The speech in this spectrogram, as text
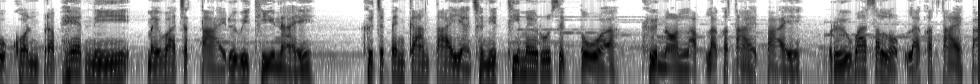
บุคคลประเภทนี้ไม่ว่าจะตายด้วยวิธีไหน คือจะเป็นการตายอย่างชนิดที่ไม่รู้สึกตัว คือนอนหลับแล้วก็ตายไป หรือว่าสลบแล้วก็ตายไป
